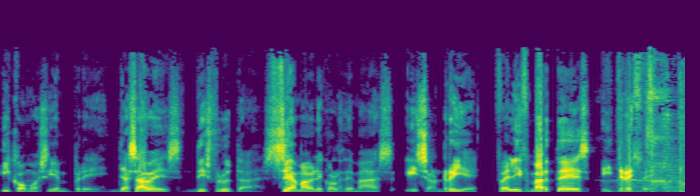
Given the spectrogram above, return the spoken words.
Y como siempre, ya sabes, disfruta, sea amable con los demás y sonríe. Feliz martes y 13.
